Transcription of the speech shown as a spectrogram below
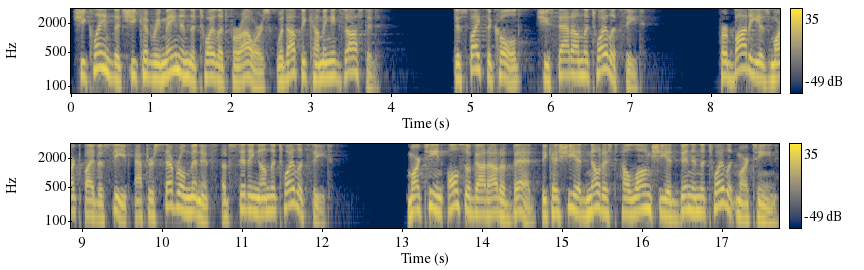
She claimed that she could remain in the toilet for hours without becoming exhausted. Despite the cold, she sat on the toilet seat. Her body is marked by the seat after several minutes of sitting on the toilet seat. Martine also got out of bed because she had noticed how long she had been in the toilet Martine.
